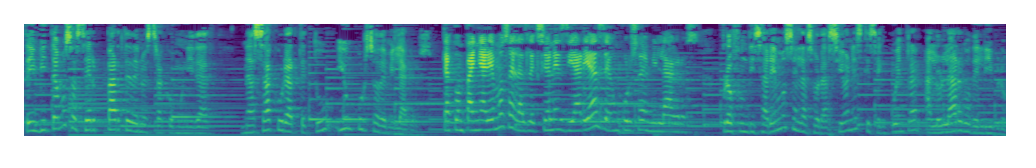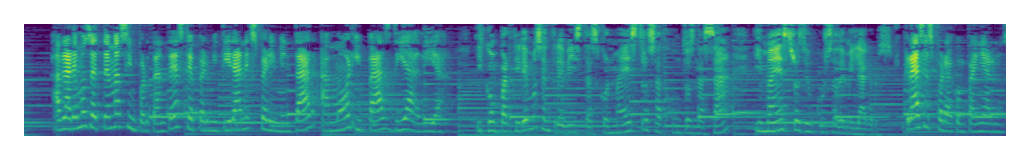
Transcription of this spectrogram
Te invitamos a ser parte de nuestra comunidad. NASA Curarte Tú y un curso de milagros. Te acompañaremos en las lecciones diarias de un curso de milagros. Profundizaremos en las oraciones que se encuentran a lo largo del libro. Hablaremos de temas importantes que permitirán experimentar amor y paz día a día y compartiremos entrevistas con maestros adjuntos NASA y maestros de un curso de milagros. Gracias por acompañarnos.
